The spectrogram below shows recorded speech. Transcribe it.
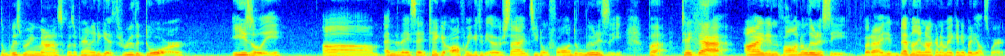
the Whispering Mask was apparently to get through the door easily. Um, and then they say take it off when you get to the other side so you don't fall into lunacy. But take that, I didn't fall into lunacy, but I'm definitely not going to make anybody else wear it.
